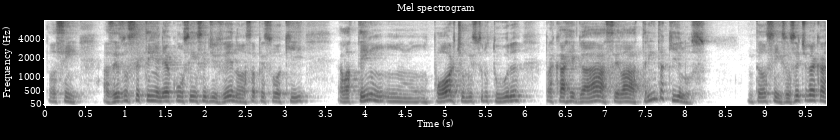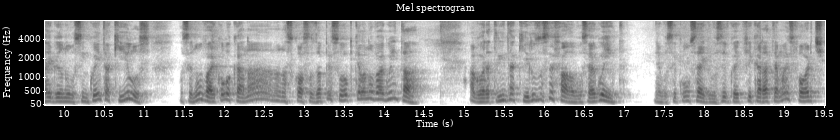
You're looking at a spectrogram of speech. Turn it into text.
Então, assim, às vezes você tem ali a consciência de ver, não, essa pessoa aqui ela tem um, um porte, uma estrutura para carregar, sei lá, 30 quilos. Então, assim, se você estiver carregando 50 quilos, você não vai colocar na, nas costas da pessoa porque ela não vai aguentar. Agora, 30 quilos você fala, você aguenta. Né? Você consegue, você ficará até mais forte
